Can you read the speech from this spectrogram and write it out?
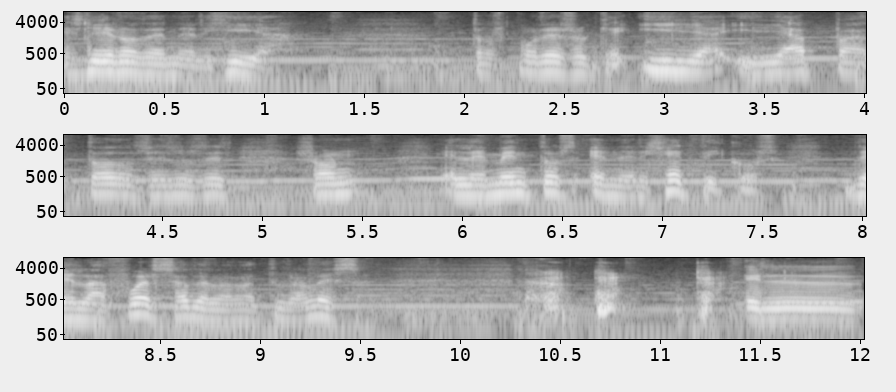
es, lleno de energía. Entonces por eso que Illa, Illapa, todos esos son elementos energéticos de la fuerza de la naturaleza el,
